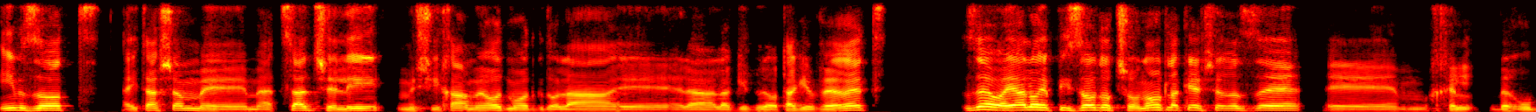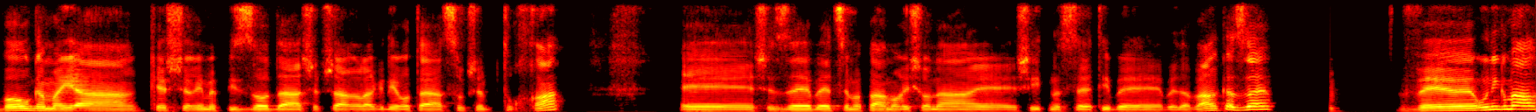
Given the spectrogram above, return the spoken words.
עם זאת, הייתה שם אה, מהצד שלי משיכה מאוד מאוד גדולה אה, לאותה גברת. זהו, היה לו אפיזודות שונות לקשר הזה, ברובו גם היה קשר עם אפיזודה שאפשר להגדיר אותה סוג של פתוחה, שזה בעצם הפעם הראשונה שהתנסיתי בדבר כזה, והוא נגמר.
